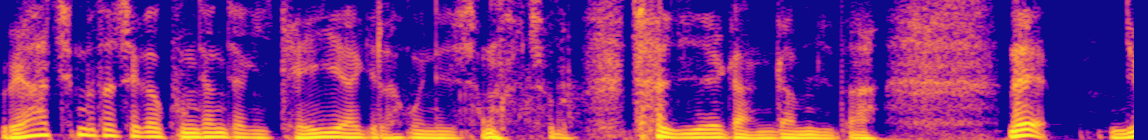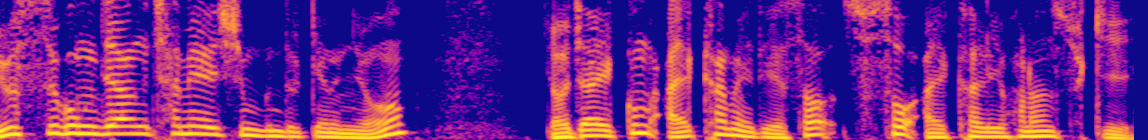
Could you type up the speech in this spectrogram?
왜 아침부터 제가 공장장이 개 이야기를 하고 있는지 정말 저도 잘 이해가 안 갑니다. 네. 뉴스 공장 참여해주신 분들께는요. 여자의 꿈 알카메디에서 수소 알칼리 환원수기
